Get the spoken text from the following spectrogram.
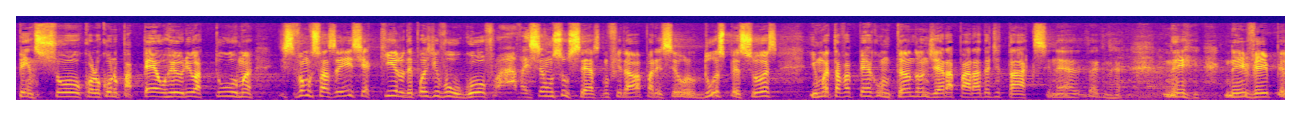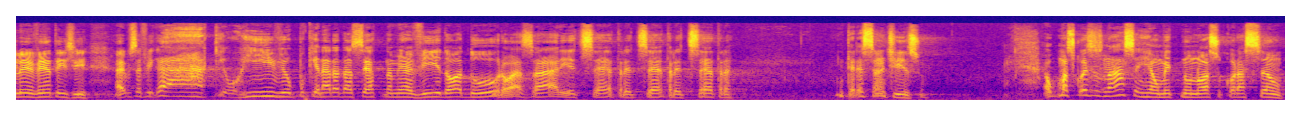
pensou, colocou no papel, reuniu a turma, disse vamos fazer isso e aquilo, depois divulgou, falou, ah, vai ser um sucesso. No final apareceu duas pessoas e uma estava perguntando onde era a parada de táxi, né? nem, nem veio pelo evento em si. Aí você fica, ah, que horrível, porque nada dá certo na minha vida, ó dor, ó azar, etc, etc, etc. Interessante isso. Algumas coisas nascem realmente no nosso coração,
